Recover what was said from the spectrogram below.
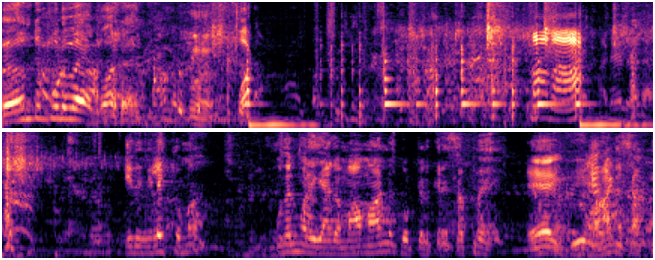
வேந்து போடுவேன் போடா. மாமா. இது நிலைக்குமா? முதல் முறையாக மாமான்னு கூப்பிட்டு இருக்கிற சப்ப. ஏய். ஆடி சப்ப.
